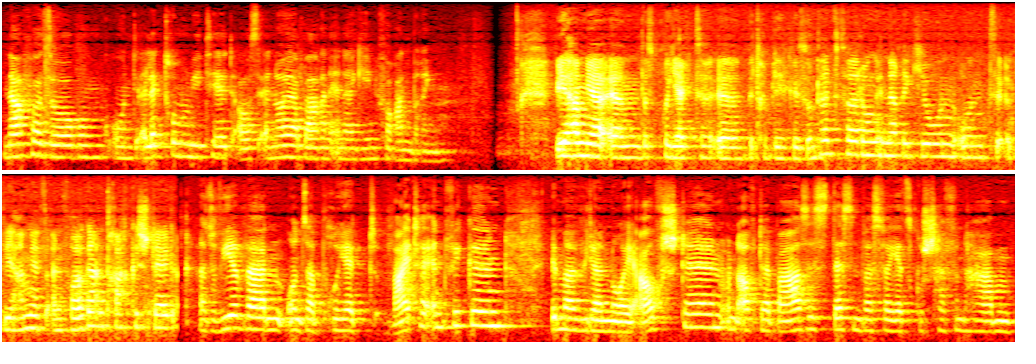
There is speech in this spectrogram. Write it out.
Nahversorgung und Elektromobilität aus erneuerbaren Energien voranbringen. Wir haben ja ähm, das Projekt äh, betriebliche Gesundheitsförderung in der Region und wir haben jetzt einen Folgeantrag gestellt. Also wir werden unser Projekt weiterentwickeln, immer wieder neu aufstellen und auf der Basis dessen, was wir jetzt geschaffen haben,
